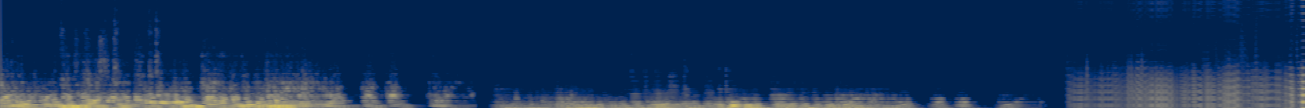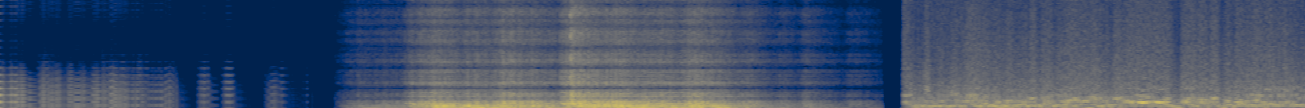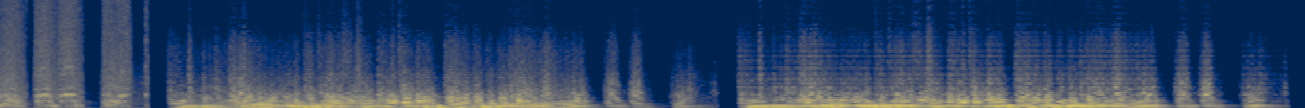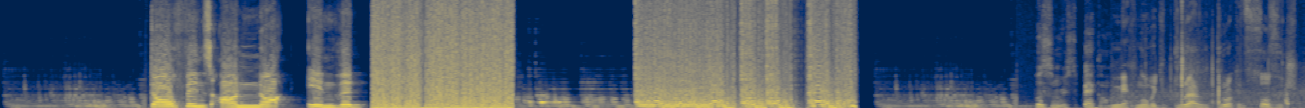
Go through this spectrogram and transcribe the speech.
Thank you. Dolphins are not in the. Put some respect on. Мех, ну быть, broken sausage.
